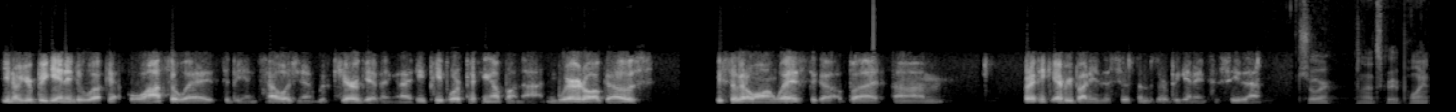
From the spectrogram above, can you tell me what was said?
you know, you're beginning to look at lots of ways to be intelligent with caregiving. And I think people are picking up on that. And where it all goes, we still got a long ways to go. But um, but I think everybody in the systems are beginning to see that. Sure, that's a great point.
